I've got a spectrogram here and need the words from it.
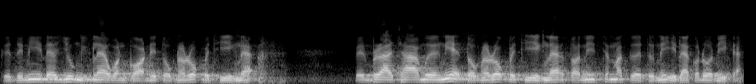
เกิดตัวนี้แล้วยุ่งอีกแล้ววันก่อนได้ตกนรกไปทีงแล้ว เป็นประชาเมืองนี้ตกนรกไปทีงแล้ว ตอนนี้ฉันมาเกิดตัวนี้อีกแล้วก็โดนอีกอะ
